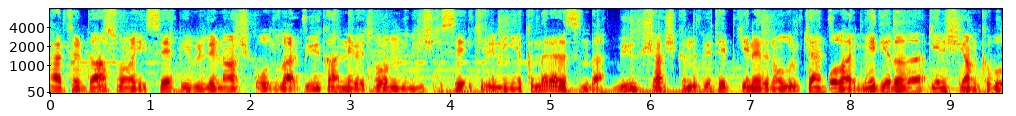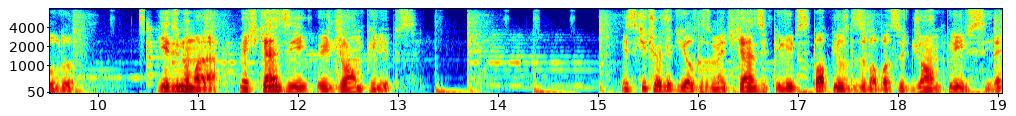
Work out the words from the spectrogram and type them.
Carter daha sonra ise birbirlerine aşık oldular. Büyük anne ve torunun ilişkisi ikilinin yakınları arasında büyük şaşkınlık ve tepkiye neden olurken olay medyada da geniş yankı buldu. 7 numara Mackenzie ve John Phillips Eski çocuk yıldızı Mackenzie Phillips, pop yıldızı babası John Phillips ile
